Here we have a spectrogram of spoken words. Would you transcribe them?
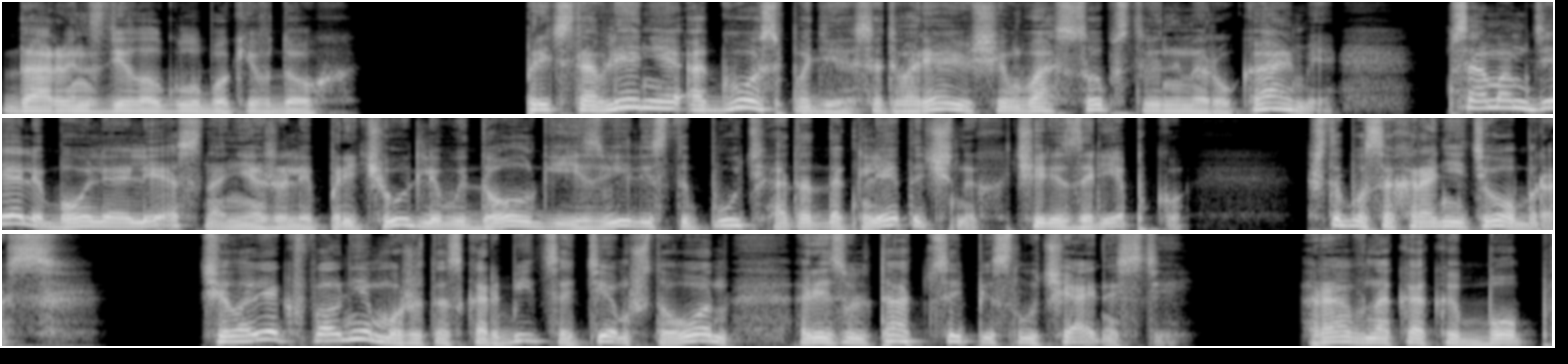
Дарвин сделал глубокий вдох. «Представление о Господе, сотворяющем вас собственными руками, в самом деле более лестно, нежели причудливый, долгий, извилистый путь от одноклеточных через репку, чтобы сохранить образ, Человек вполне может оскорбиться тем, что он — результат цепи случайностей, равно как и Боб,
